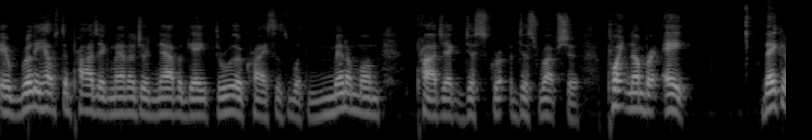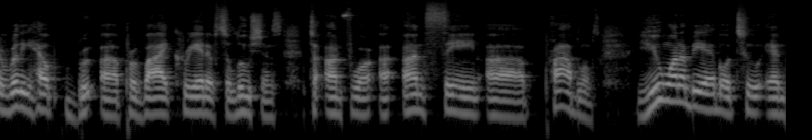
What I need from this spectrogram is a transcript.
it really helps the project manager navigate through the crisis with minimum project disruption. Point number eight, they can really help uh, provide creative solutions to unfor- uh, unseen uh, problems. You want to be able to, and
